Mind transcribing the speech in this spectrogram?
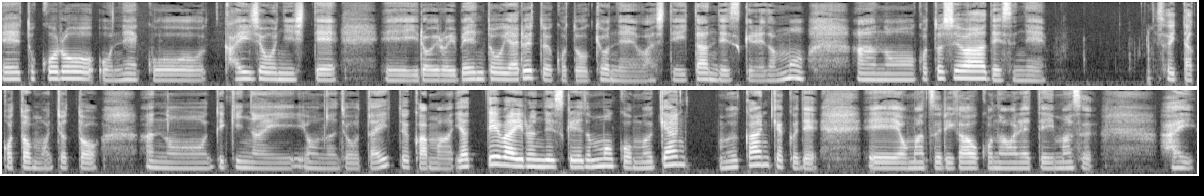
え、ところをね、こう、会場にして、えー、いろいろイベントをやるということを去年はしていたんですけれども、あの、今年はですね、そういったこともちょっと、あの、できないような状態というか、まあ、やってはいるんですけれども、こう、無無観客で、えー、お祭りが行われています。はい。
